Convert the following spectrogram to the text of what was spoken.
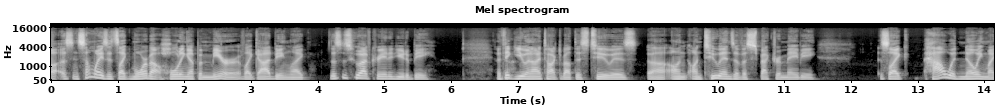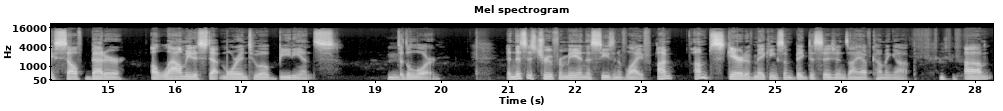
uh, in some ways it's like more about holding up a mirror of like God being like this is who I've created you to be. I think you and I talked about this too is uh, on on two ends of a spectrum maybe it's like, how would knowing myself better allow me to step more into obedience mm. to the Lord? And this is true for me in this season of life. I'm I'm scared of making some big decisions I have coming up. um,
